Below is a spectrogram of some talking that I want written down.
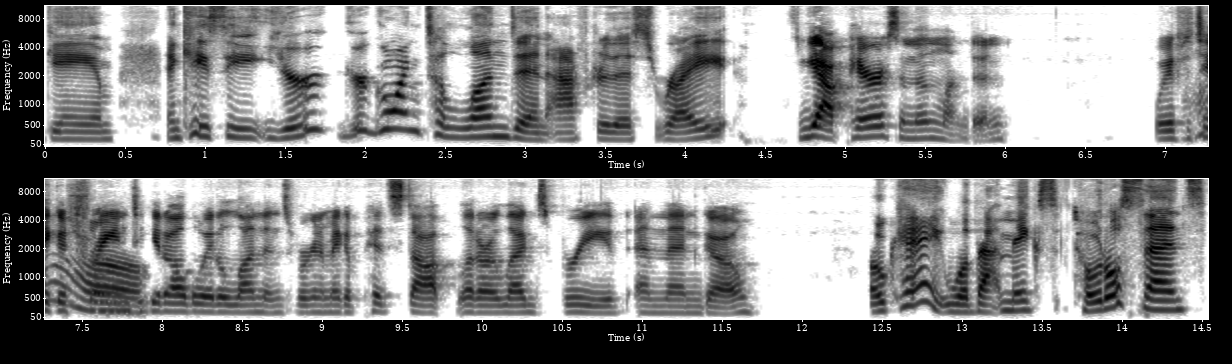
game. And Kasey, you're you're going to London after this, right? Yeah, Paris and then London. We have to take oh. a train to oh. get all the way to London. So we're going to make a pit stop, let our legs breathe, and then go. Okay, well, that makes total sense.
